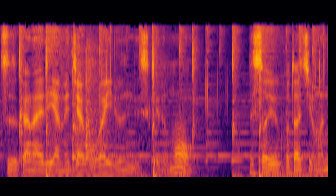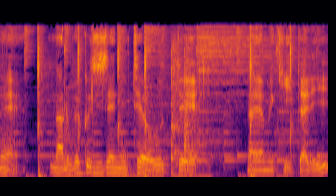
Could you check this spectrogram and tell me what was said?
続かないで辞めちゃう子がいるんですけどもそういう子たちもねなるべく事前に手を打って悩み聞いたり、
